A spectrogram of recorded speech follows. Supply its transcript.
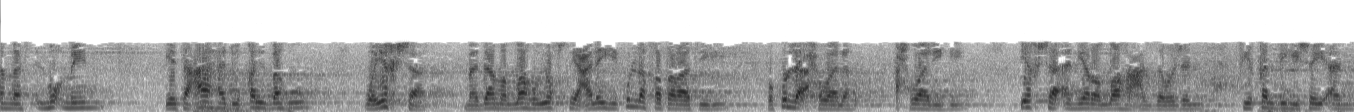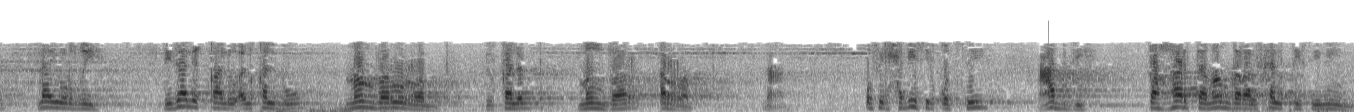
أما المؤمن يتعاهد قلبه ويخشى ما دام الله يحصي عليه كل خطراته وكل أحواله, أحواله يخشى أن يرى الله عز وجل في قلبه شيئا لا يرضيه. لذلك قالوا القلب منظر الرب. القلب منظر الرب. نعم. وفي الحديث القدسي عبدي طهرت منظر الخلق سنين.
